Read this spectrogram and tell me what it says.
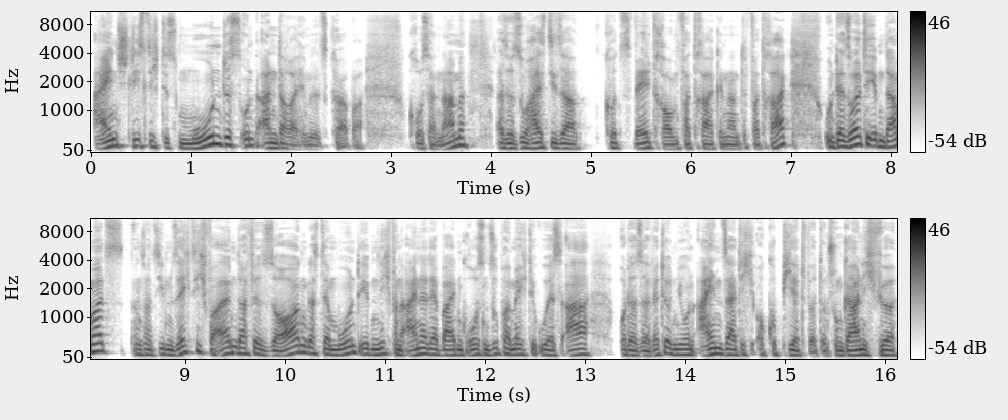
einschließlich des Mondes und anderer Himmelskörper. Großer Name. Also so heißt dieser kurz Weltraumvertrag genannte Vertrag. Und der sollte eben damals, 1967, vor allem dafür sorgen, dass der Mond eben nicht von einer der beiden großen Supermächte USA oder Sowjetunion einseitig okkupiert wird und schon gar nicht für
